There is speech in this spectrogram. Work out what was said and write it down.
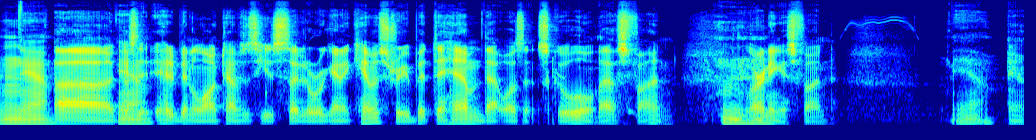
mm, yeah. Uh, because Yeah. it had been a long time since he had studied organic chemistry. But to him, that wasn't school. That was fun. Mm-hmm. Learning is fun. Yeah. Yeah.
